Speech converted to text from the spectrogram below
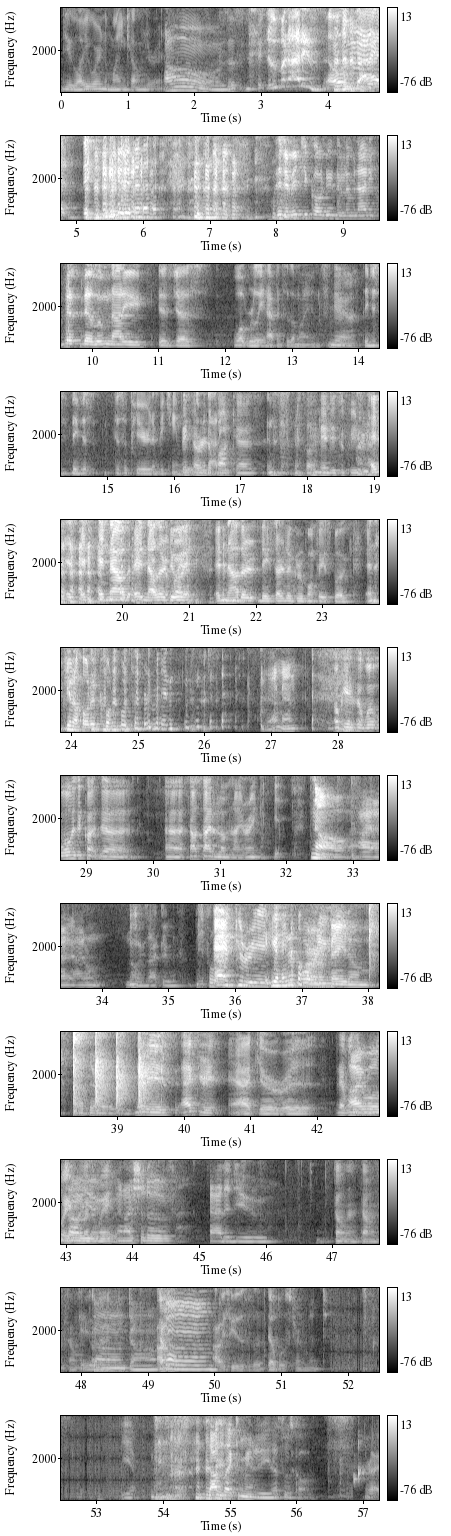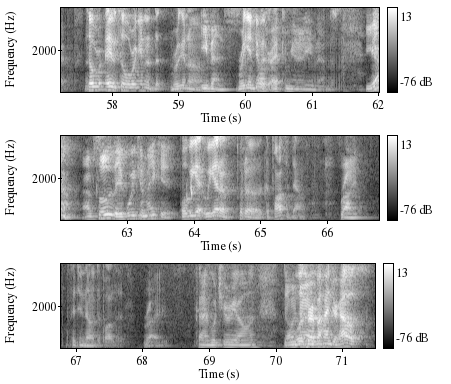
Dude, why are you wearing the Mayan calendar right now? Oh, is this? Illuminatis! Oh god. the Da Vinci Code, dude, the Illuminati. the, the Illuminati is just what really happened to the Mayans. Yeah. They just they just disappeared and became. They the started a podcast And, it's- and then disappeared. and, and, and, and now and now they're doing it and now they're they started a group on Facebook and they're gonna hold a cornhole tournament. Yeah, man. Okay, so what, what was it called? The uh, Southside alumni, right? Yeah. No, I I don't know exactly. just pull it. Accurate Yeah, I know. reporting. Verbatim, what they're. There it is. Accurate. Accurate. That was I will tell by you, the way. and I should have added you. Don't, don't, don't. Dun, dun, Obviously- Obviously, this is a doubles tournament. Yeah. Southside Community, that's what it's called. Right. So we're, hey, so we're gonna we're gonna Events. We're gonna do it, Southside right? Community events. Yeah, absolutely. If we can make it. well we got we gotta put a deposit down, Right, fifteen dollar deposit. right. Can I go Cheerio on? The only Well, it's thing right I- behind your house.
